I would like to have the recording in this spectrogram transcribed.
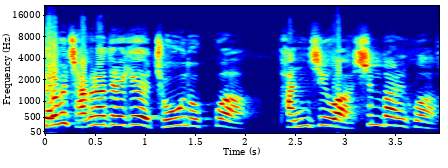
여러분, 작은 아들에게 좋은 옷과 반지와 신발과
